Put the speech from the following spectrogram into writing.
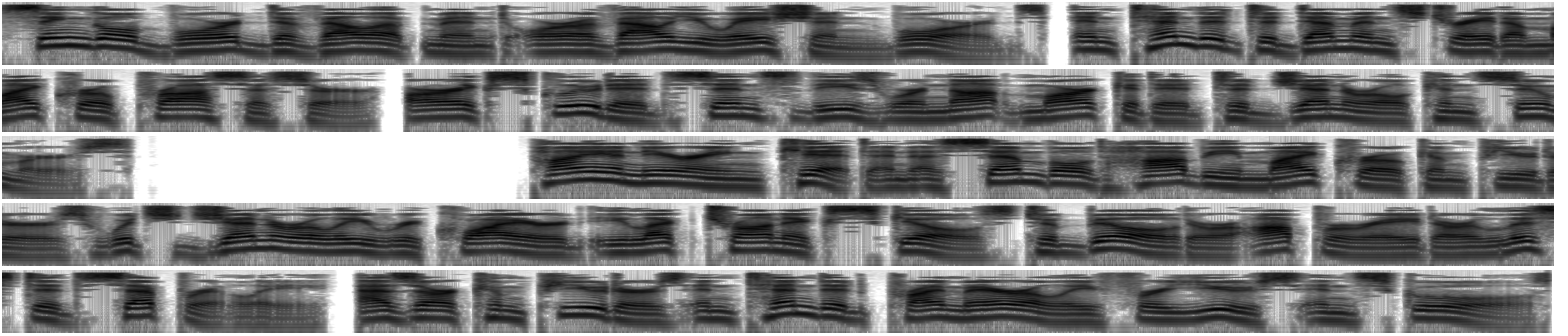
Single board development or evaluation boards, intended to demonstrate a microprocessor, are excluded since these were not marketed to general consumers. Pioneering kit and assembled hobby microcomputers which generally required electronics skills to build or operate are listed separately, as are computers intended primarily for use in schools.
